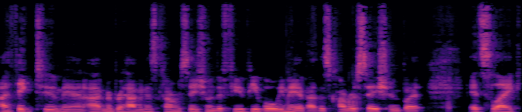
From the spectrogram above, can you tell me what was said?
I think too, man. I remember having this conversation with a few people. We may have had this conversation, but it's like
